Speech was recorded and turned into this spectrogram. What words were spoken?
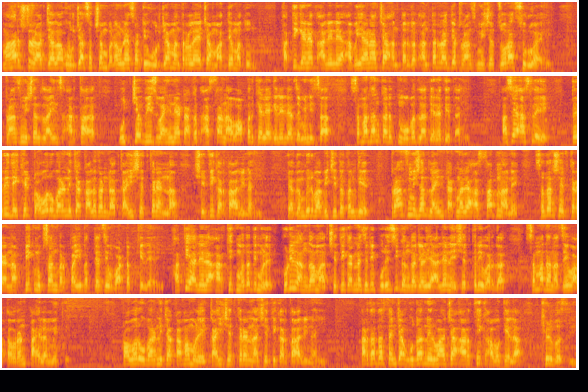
महाराष्ट्र राज्याला ऊर्जा सक्षम बनवण्यासाठी ऊर्जा मंत्रालयाच्या माध्यमातून हाती घेण्यात आलेल्या अभियानाच्या अंतर्गत आंतरराज्य ट्रान्समिशन जोरात सुरू आहे. ट्रान्समिशन लाईन्स अर्थात उच्च वीज वाहिन्या टाकत असताना वापर केल्या गेलेल्या जमिनीचा समाधानकारक मोबदला देण्यात येत आहे. असे असले तरी देखील टॉवर उभारणीच्या कालखंडात काही शेतकऱ्यांना शेती करता आली नाही. या गंभीर बाबीची दखल घेत ट्रान्समिशन लाईन टाकणाऱ्या आस्थापनाने सदर शेतकऱ्यांना पीक नुकसान भरपाई भत्त्याचे वाटप केले आहे. हाती आलेल्या आर्थिक मदतीमुळे पुढील हंगामात शेती करण्यासाठी पुरेशी गंगाजळी आल्याने शेतकरी वर्गात समाधानाचे वातावरण पाहायला मिळते. टॉवर उभारणीच्या कामामुळे काही शेतकऱ्यांना शेती करता आली नाही. अर्थातच त्यांच्या उदरनिर्वाहाच्या आर्थिक आवकेला खीळ बसली.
